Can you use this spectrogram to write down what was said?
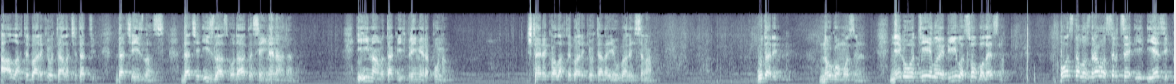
A Allah te bareke o tala će dati da će izlaz. Da će izlaz odakle se i ne nadamo. I imamo takvih primjera puno. Šta je rekao Allah te bareke o tala Jub alaihissalam udari nogom o njegovo tijelo je bilo svo bolesno. Ostalo zdravo srce i jezik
